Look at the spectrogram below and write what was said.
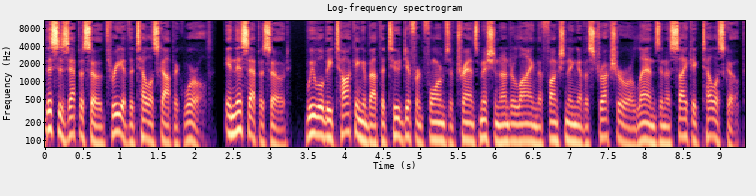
This is episode 3 of the Telescopic World. In this episode, we will be talking about the two different forms of transmission underlying the functioning of a structure or lens in a psychic telescope,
